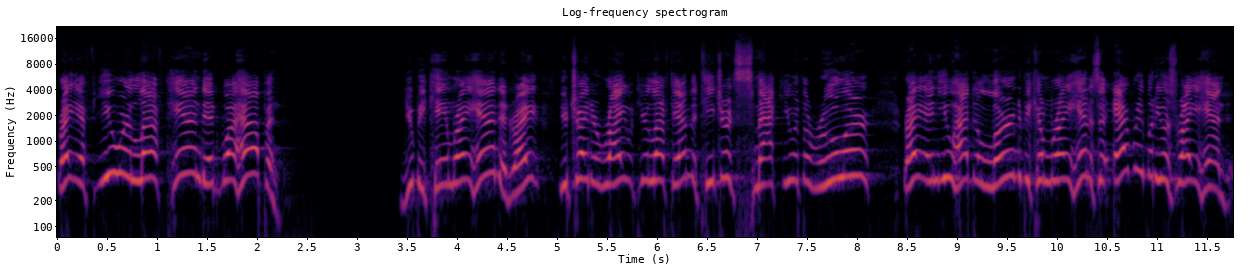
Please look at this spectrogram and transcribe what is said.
right, if you were left handed, what happened? You became right handed, right? You tried to write with your left hand, the teacher would smack you with a ruler, right? And you had to learn to become right handed. So everybody was right handed.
